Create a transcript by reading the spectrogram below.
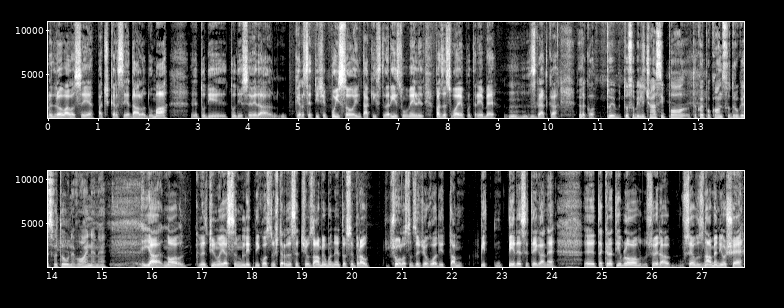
predelovalo se je pač, kar se je dalo doma, e, tudi, tudi seveda, kar se tiče pujsov in takih stvari smo imeli, pa za svoje potrebe. Skratka, tako. To, je, to so bili časi po, takoj po koncu druge svetovne vojne. Ne? Ja, no, recimo, jaz sem letnik 48, če vzamemo, ne, to se pravi, šolo sem začel hoditi tam 55. Ne. E, takrat je bilo seveda vse v znamenju še eh,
